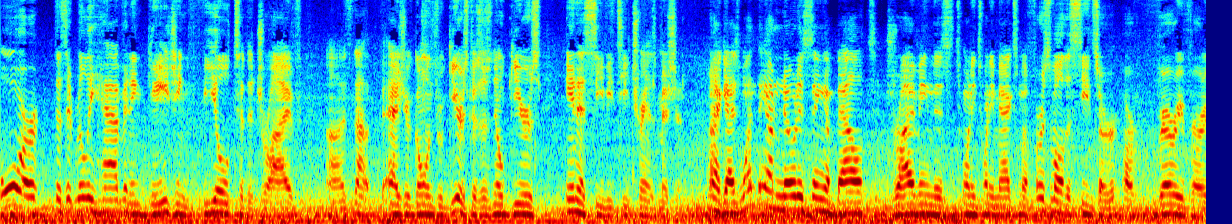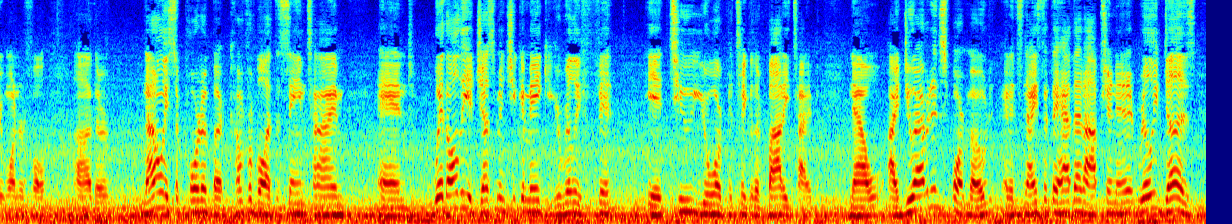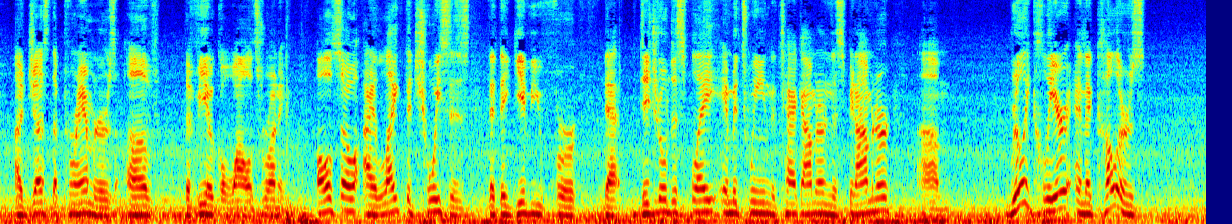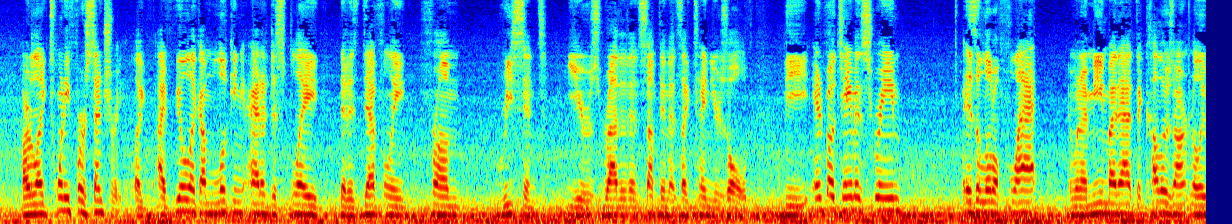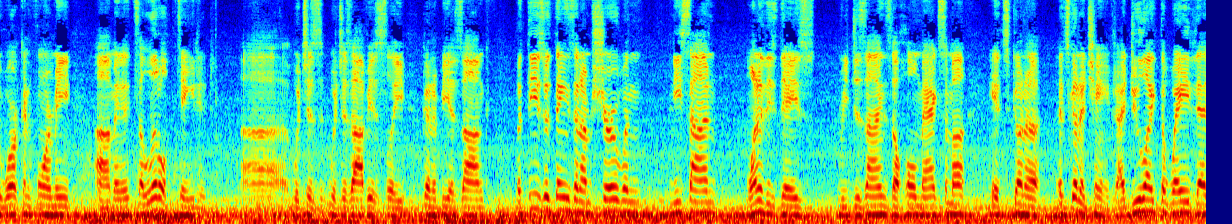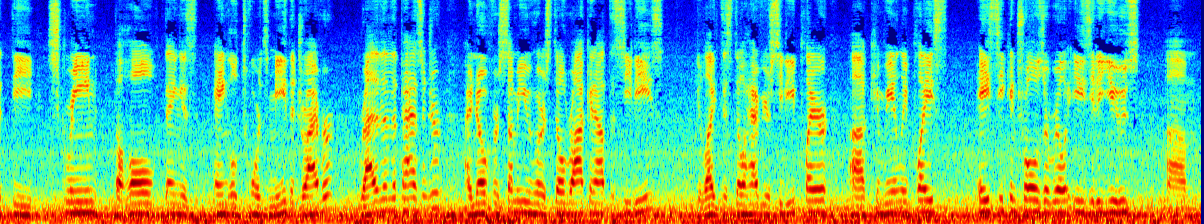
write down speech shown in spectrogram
or does it really have an engaging feel to the drive? Uh, it's not as you're going through gears because there's no gears in a CVT transmission. All right, guys, one thing I'm noticing about driving this 2020 Maxima, first of all, the seats are, are very, very wonderful. Uh, they're not only supportive, but comfortable at the same time. And with all the adjustments you can make, you can really fit it to your particular body type. Now, I do have it in sport mode, and it's nice that they have that option, and it really does adjust the parameters of the vehicle while it's running. Also, I like the choices that they give you for that digital display in between the tachometer and the speedometer. Um, really clear, and the colors are like 21st century. Like I feel like I'm looking at a display that is definitely from recent years rather than something that's like 10 years old. The infotainment screen is a little flat, and what I mean by that, the colors aren't really working for me, um, and it's a little dated, uh, which is which is obviously going to be a zonk. But these are things that I'm sure when Nissan one of these days redesigns the whole Maxima, it's gonna it's gonna change. I do like the way that the screen, the whole thing is angled towards me, the driver, rather than the passenger. I know for some of you who are still rocking out the CDs, you like to still have your CD player uh, conveniently placed. AC controls are real easy to use. Um,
